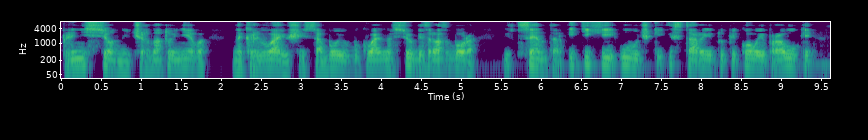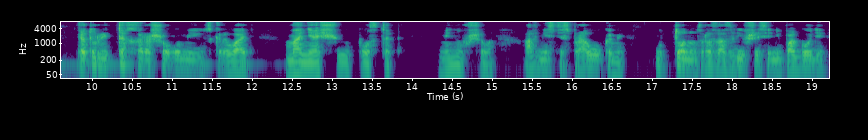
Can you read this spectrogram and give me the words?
принесенный чернотой неба, накрывающий собою буквально все без разбора, и центр, и тихие улочки, и старые тупиковые проулки, которые так хорошо умеют скрывать манящую поступь минувшего, а вместе с проулками утонут в разозлившейся непогоде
